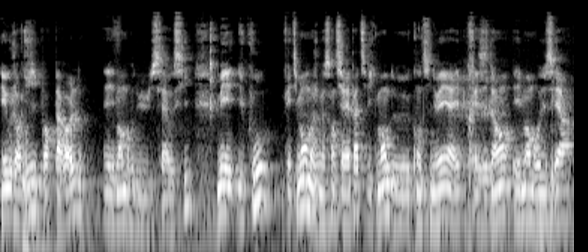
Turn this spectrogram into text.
et aujourd'hui porte-parole et membre du CA aussi. Mais du coup, effectivement, moi je me sentirais pas typiquement de continuer à être président et membre du CA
